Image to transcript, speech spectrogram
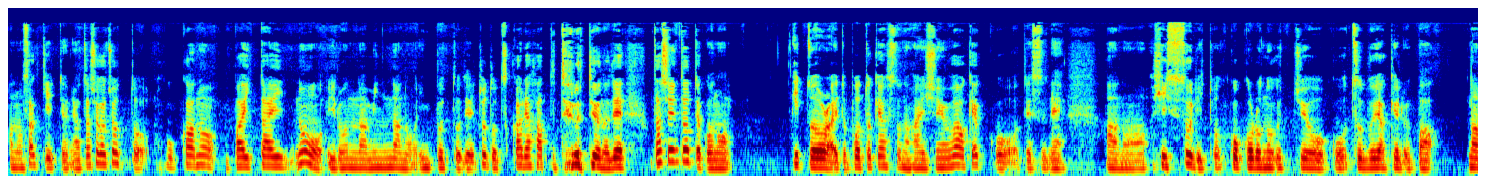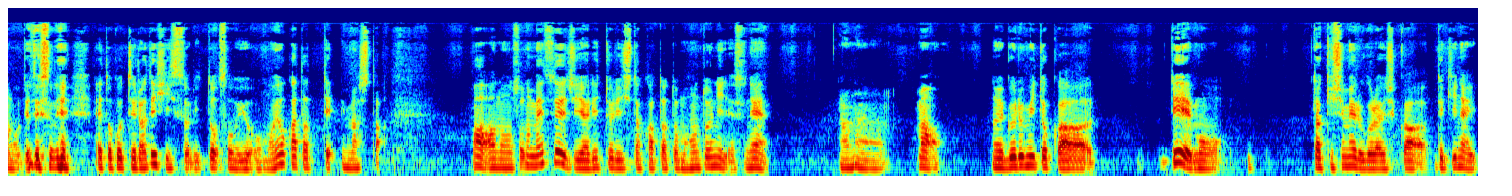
あ、あのさっき言ったように私がちょっと他の媒体のいろんなみんなのインプットでちょっと疲れ果ててるっていうので私にとってこの It Alright ポッドキャストの配信は結構ですね、あの、ひっそりと心の内をこうつぶやける場なのでですね、えっと、こちらでひっそりとそういう思いを語ってみました。まあ、あの、そのメッセージやり取りした方とも本当にですね、あの、まあ、ぬいぐるみとかでもう抱きしめるぐらいしかできないっ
